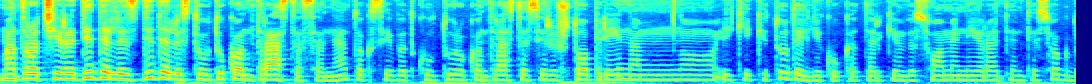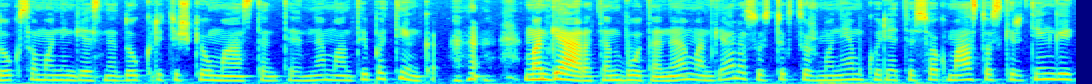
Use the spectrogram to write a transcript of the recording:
man atrodo, čia yra didelis, didelis tautų kontrastas, ne, toksai vat, kultūrų kontrastas ir iš to prieinam nu, iki kitų dalykų, kad, tarkim, visuomenė yra ten tiesiog daug samoningesnė, daug kritiškiau mąstanti, ne, man tai patinka. man gera ten būti, ne, man gera sustikti su žmonėm, kurie tiesiog masto skirtingai,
